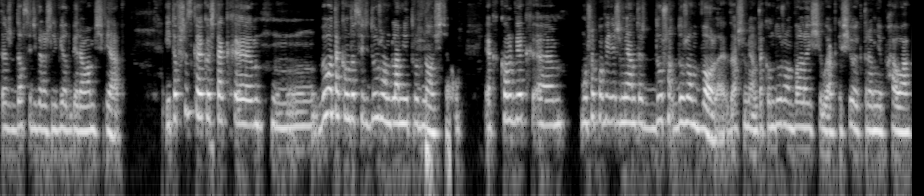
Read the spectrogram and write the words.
też dosyć wrażliwie odbierałam świat. I to wszystko jakoś tak mm, było taką dosyć dużą dla mnie trudnością. Jakkolwiek muszę powiedzieć, że miałam też dużą, dużą wolę, zawsze miałam taką dużą wolę i siłę, siłę która mnie pchała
